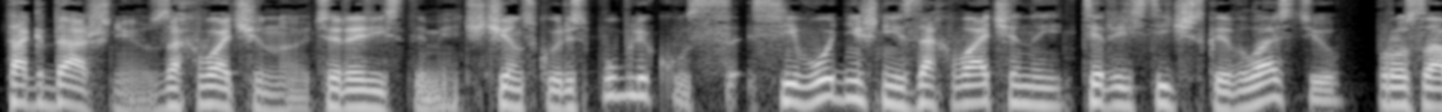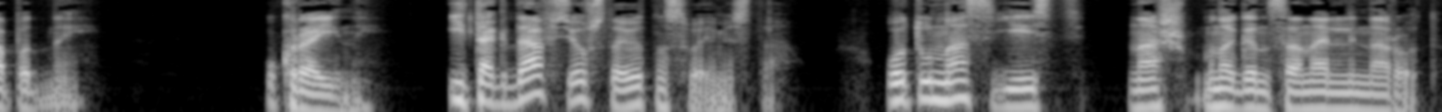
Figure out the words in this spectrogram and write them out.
тогдашнюю захваченную террористами Чеченскую республику с сегодняшней захваченной террористической властью прозападной Украиной. И тогда все встает на свои места. Вот у нас есть наш многонациональный народ,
